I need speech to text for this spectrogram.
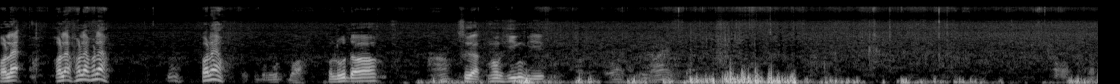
พอแล้วพ อแล้วพอแล้วพอแล้วพอแล้วรุดบอกพอรู้ดอกเอาเสือกเขาหิงอีกโอ้ยไม้ออกครับ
